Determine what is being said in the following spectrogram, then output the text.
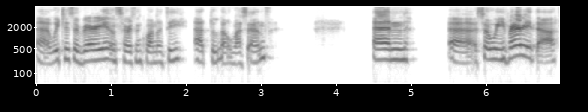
uh, which is a very uncertain quantity at the low mass end. And uh, so we varied that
